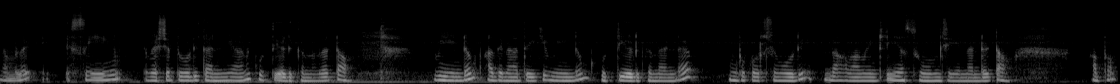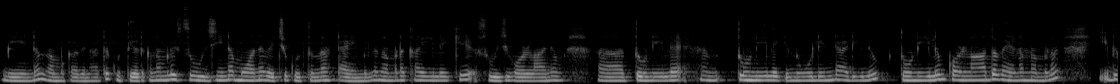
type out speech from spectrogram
നമ്മൾ സെയിം വശത്തുകൂടി തന്നെയാണ് കുത്തിയെടുക്കുന്നത് കേട്ടോ വീണ്ടും അതിനകത്തേക്ക് വീണ്ടും കുത്തിയെടുക്കുന്നുണ്ട്. അപ്പോൾ കുറച്ചും കൂടി ഇതാവാൻ വേണ്ടിയിട്ട് ഞാൻ സൂം ചെയ്യുന്നുണ്ട് കേട്ടോ അപ്പം വീണ്ടും നമുക്കതിനകത്ത് കുത്തിയെടുക്കാം. നമ്മൾ സൂചീന്റെ മോന വെച്ച് കുത്തുന്ന ടൈമിൽ നമ്മുടെ കയ്യിലേക്ക് സൂചി കൊള്ളാനും തുണിയിലെ തുണിയിലേക്ക് നൂലിന്റെ അടിയിലും തുണിയിലും കൊള്ളാതെ വേണം നമ്മൾ ഇത്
